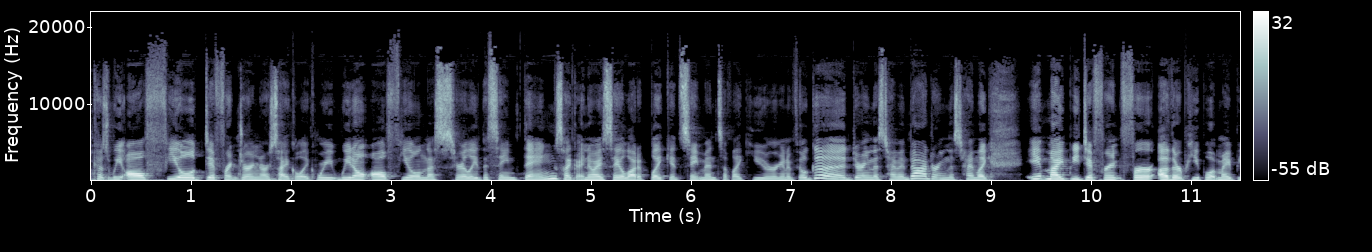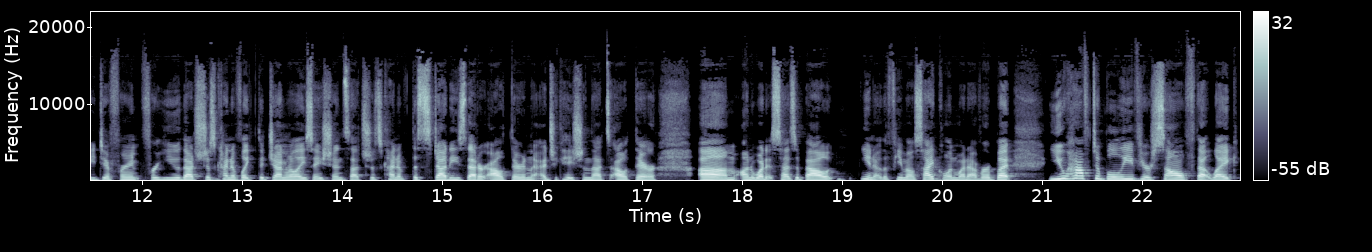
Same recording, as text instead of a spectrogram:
because we all feel different during our cycle. Like we we don't all feel necessarily the same things. Like I know I say a lot of blanket statements of like you're going to feel good during this time and bad during this time. Like it might be different for other people. It might be different for you. That's just kind of like the generalizations. That's just kind of the studies that are out there and the education that's out there um, on what it says about you know the female cycle and whatever. But you have to believe yourself that like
